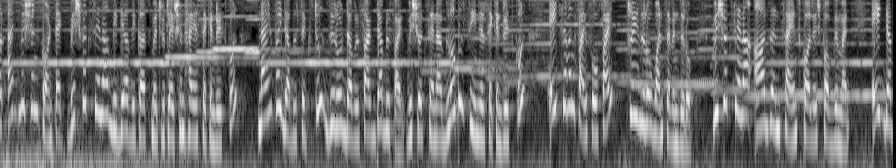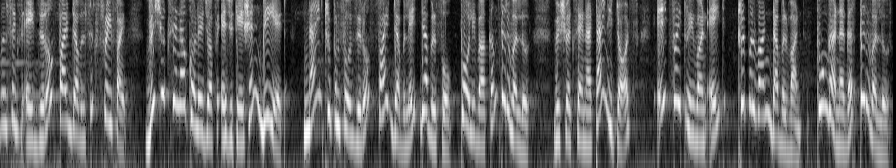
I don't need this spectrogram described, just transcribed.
For admission, contact Vishwaksenaa Vidya Vikas Matriculation Higher Secondary School 95662 Vishwaksenaa Global Senior Secondary School 87545 30170 Vishwaksenaa Arts and Science College for Women 86680 56635 Vishwaksenaa College of Education B8 9440 58844 Polivakkam Thiruvallur Vishwaksenaa Tiny Tots 85318 11111 Punga Nagar Thiruvallur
